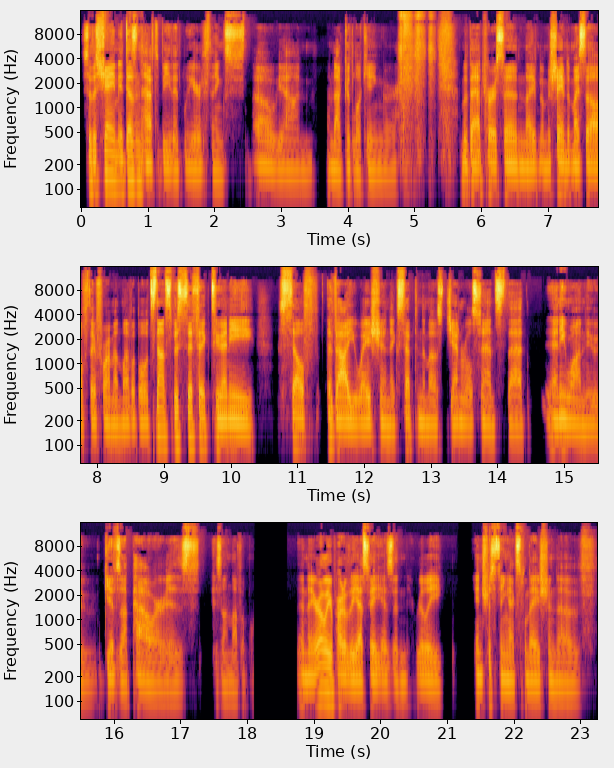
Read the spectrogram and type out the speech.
So the shame, it doesn't have to be that Lear thinks, oh, yeah, I'm, I'm not good looking or I'm a bad person. I'm ashamed of myself. Therefore, I'm unlovable. It's not specific to any self evaluation, except in the most general sense that anyone who gives up power is, is unlovable. And the earlier part of the essay is a really interesting explanation of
